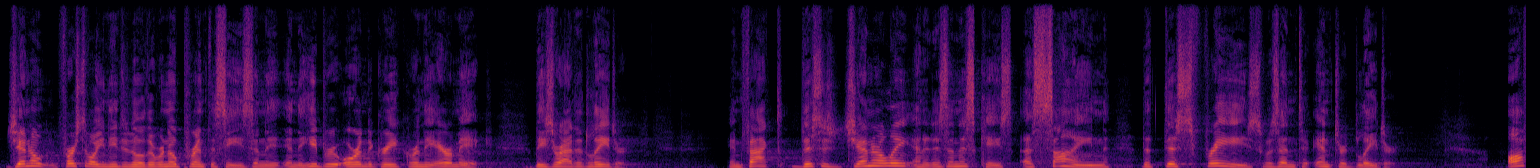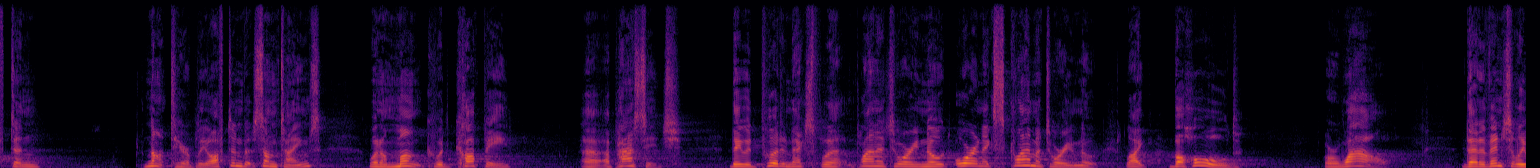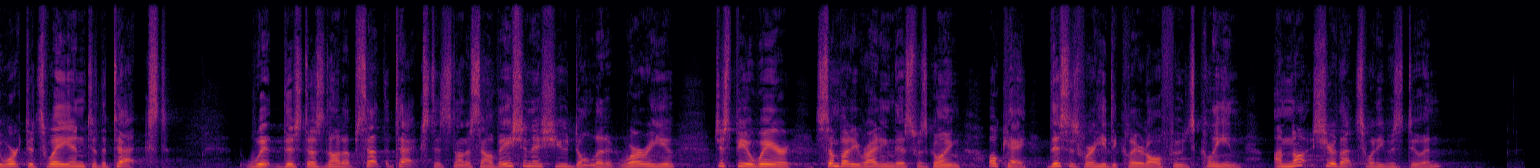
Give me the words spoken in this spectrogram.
General, first of all, you need to know there were no parentheses in the, in the Hebrew or in the Greek or in the Aramaic. These are added later. In fact, this is generally, and it is in this case, a sign that this phrase was enter, entered later. Often, not terribly often, but sometimes, when a monk would copy uh, a passage, they would put an explanatory note or an exclamatory note, like behold or wow, that eventually worked its way into the text. This does not upset the text. It's not a salvation issue. Don't let it worry you. Just be aware somebody writing this was going, okay, this is where he declared all foods clean. I'm not sure that's what he was doing,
